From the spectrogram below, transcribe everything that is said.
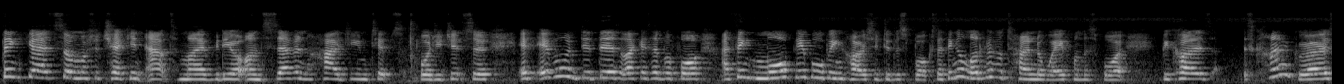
Thank you guys so much for checking out my video on 7 hygiene tips for Jiu-Jitsu. If everyone did this, like I said before, I think more people will be encouraged to do the sport because I think a lot of people turned away from the sport because it's kind of gross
